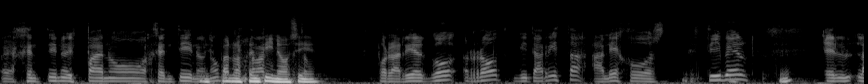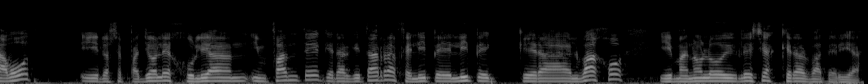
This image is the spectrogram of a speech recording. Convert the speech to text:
argentino, hispano, argentino, ¿no? Porque estaba Hispano-argentino, sí. por Ariel Roth, guitarrista, Alejo Stiebel, sí. el- la voz, y los españoles Julián Infante, que era el guitarra, Felipe Lipe, que era el bajo, y Manolo Iglesias, que era el batería.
